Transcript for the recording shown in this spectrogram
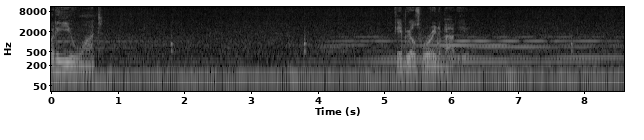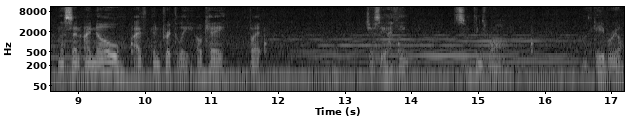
What do you want? Gabriel's worried about you. Listen, I know I've been prickly, okay? But. Jesse, I think something's wrong. With Gabriel.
